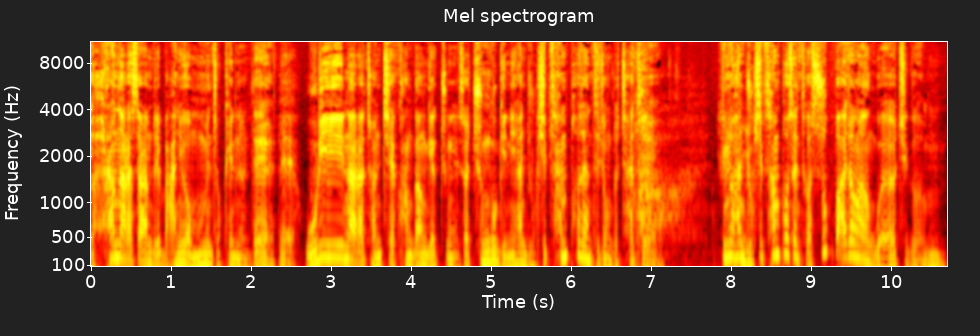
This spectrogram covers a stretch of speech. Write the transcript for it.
여러 나라 사람들이 많이 오면 좋겠는데 네. 우리나라 전체 관광객 중에서 중국인이 한 63% 정도 차지해요. 지금 한 63%가 쑥 빠져나간 거예요, 지금.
